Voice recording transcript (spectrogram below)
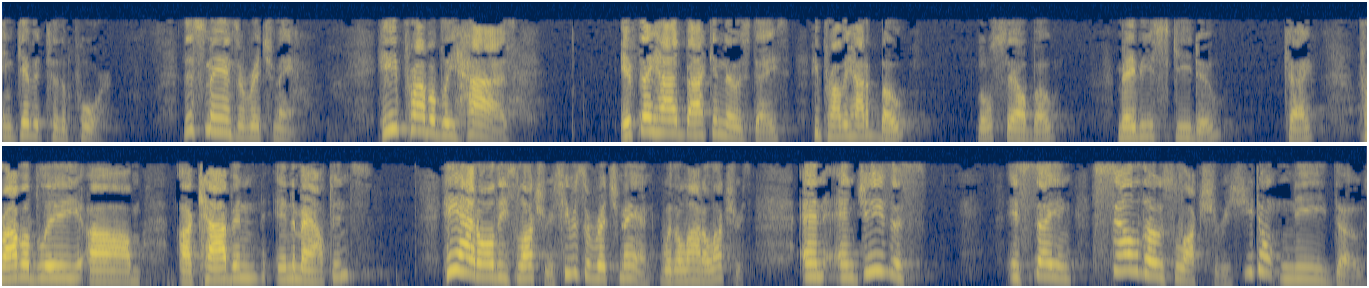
and give it to the poor. This man's a rich man. He probably has, if they had back in those days, he probably had a boat, little sailboat, maybe a ski doo, okay? Probably um, a cabin in the mountains he had all these luxuries. He was a rich man with a lot of luxuries. And, and Jesus is saying, sell those luxuries. You don't need those.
